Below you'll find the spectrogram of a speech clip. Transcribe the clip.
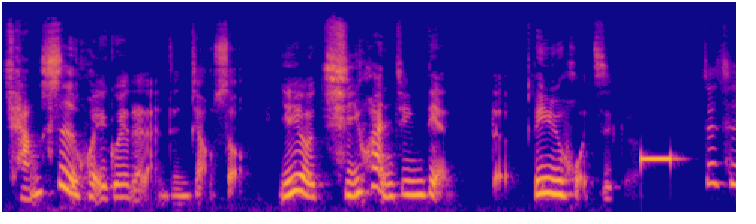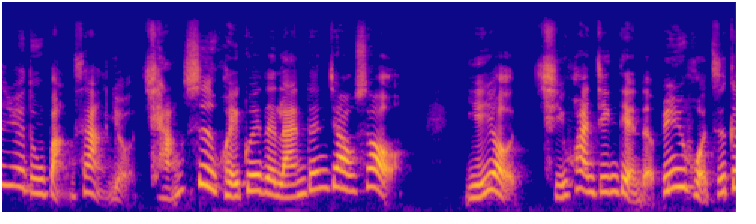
强势回归的兰登教授，也有奇幻经典的《冰与火之歌》。这次阅读榜上有强势回归的兰登教授，也有奇幻经典的《冰与火之歌》。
